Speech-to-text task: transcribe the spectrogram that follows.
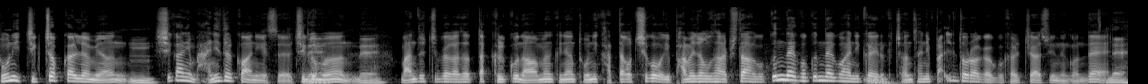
돈이 직접 가려면 음. 시간이 많이 들 거 아니겠어요. 지금은 네. 네. 만두집에 가서 딱 긁고 나오면 그냥 돈이 갔다고 치고 이 밤에 정산합시다 하고 끝내고 끝내고 하니까 이렇게 전산이 빨리 돌아가고 결제할 수 있는 건데 음. 네.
